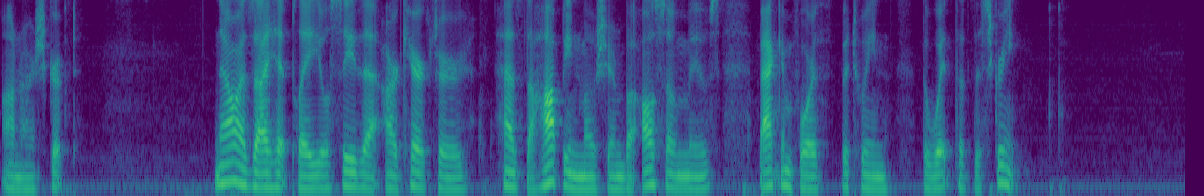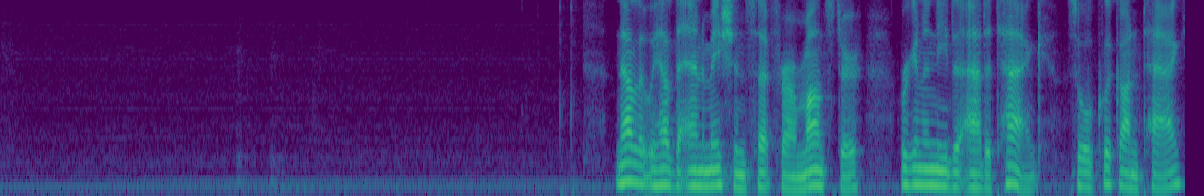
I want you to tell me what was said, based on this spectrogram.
on our script. Now as I hit play you'll see that our character has the hopping motion but also moves back and forth between the width of the screen. Now that we have the animation set for our monster, we're going to need to add a tag. So we'll click on tag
